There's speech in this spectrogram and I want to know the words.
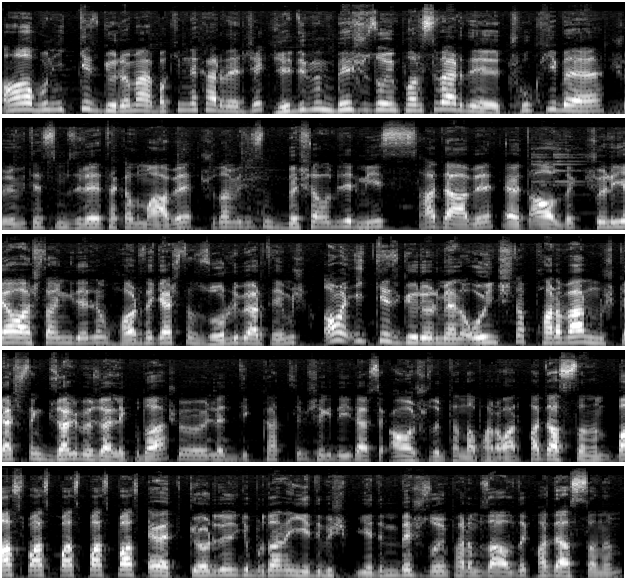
Aa bunu ilk kez görüyorum ha. Bakayım ne kadar verecek. 7500 oyun parası verdi. Çok iyi be. Şöyle vitesimizi R'ye takalım abi. Şuradan vitesimizi 5 alabilir miyiz? Hadi abi. Evet aldık. Şöyle yavaştan gidelim. Harita gerçekten zorlu bir haritaymış. Ama ilk kez görüyorum yani oyun içine para vermiş. Gerçekten güzel bir özellik bu da. Şöyle dikkatli bir şekilde gidersek. Aa şurada bir tane daha para var. Hadi aslanım. Bas bas bas bas bas. Evet gördüğünüz gibi buradan 7500 7500 oyun paramızı aldık. Hadi aslanım.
